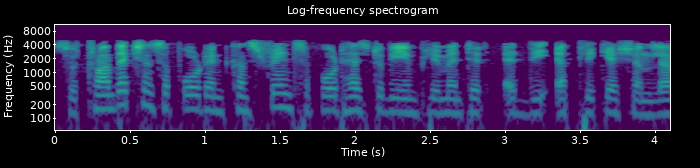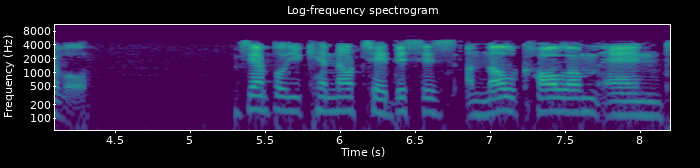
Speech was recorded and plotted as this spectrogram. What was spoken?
So transaction support and constraint support has to be implemented at the application level. For example, you cannot say this is a null column and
